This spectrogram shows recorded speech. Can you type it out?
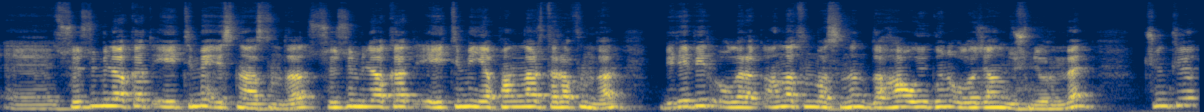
e, sözlü mülakat eğitimi esnasında sözlü mülakat eğitimi yapanlar tarafından birebir olarak anlatılmasının daha uygun olacağını düşünüyorum ben. Çünkü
